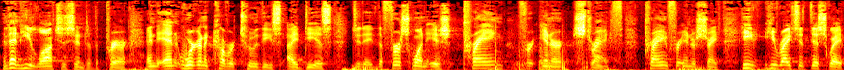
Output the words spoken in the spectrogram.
And then he launches into the prayer. And, and we're going to cover two of these ideas today. The first one is praying for inner strength. Praying for inner strength. He, he writes it this way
